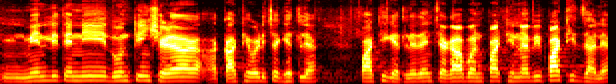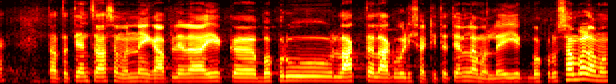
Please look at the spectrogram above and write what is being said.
मेनली त्यांनी दोन तीन शेळ्या काठेवाडीच्या घेतल्या पाठी घेतल्या. त्यांच्या गाभण पाठींना बी पाठीच झाल्या. तर आता त्यांचं असं म्हणणं आहे का आपल्याला एक बकरू लागतं लागवडीसाठी. तर त्यांना म्हणलं एक बकरू सांभाळा मग.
